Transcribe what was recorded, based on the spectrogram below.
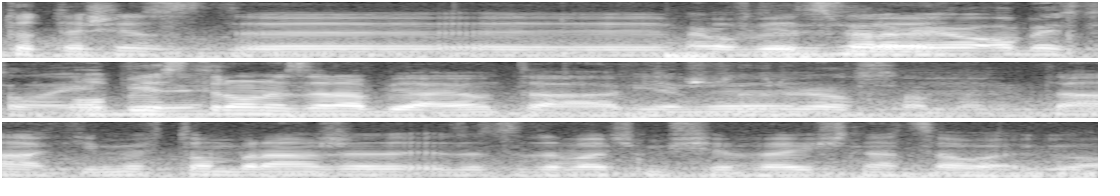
to też jest wtedy powiedzmy zarabiają obie strony. obie strony zarabiają, tak. I jeszcze my, osoba. tak, i my w tą branżę zdecydowaliśmy się wejść na całego.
